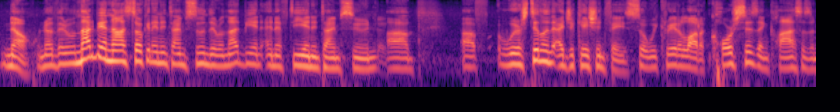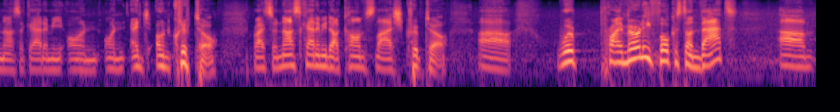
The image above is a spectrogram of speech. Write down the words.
no, no. There will not be a NAS token anytime soon. There will not be an NFT anytime soon. Um, uh, we're still in the education phase, so we create a lot of courses and classes in NAS Academy on on on crypto, right? So nasacademy.com/crypto. Uh, we're primarily focused on that. Um,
